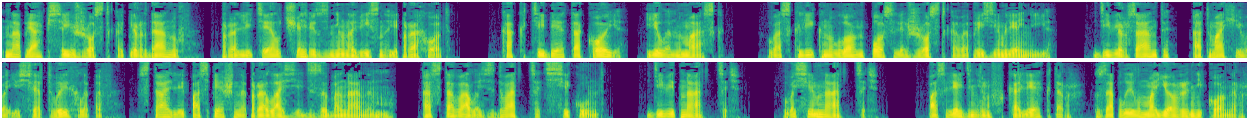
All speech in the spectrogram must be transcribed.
напрягся и жестко перданув, пролетел через ненавистный проход. «Как тебе такое, Илон Маск?» — воскликнул он после жесткого приземления. Диверсанты, отмахиваясь от выхлопов, стали поспешно пролазить за бананом. Оставалось 20 секунд. 19. 18. Последним в коллектор заплыл майор Никонор.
